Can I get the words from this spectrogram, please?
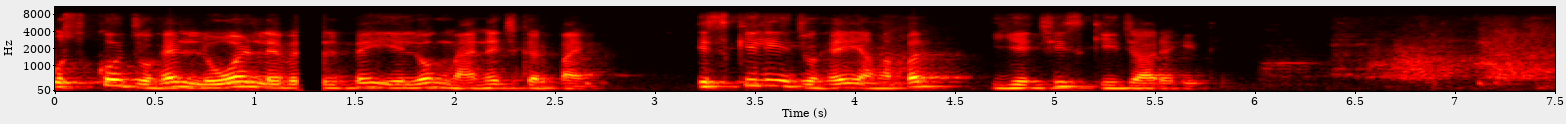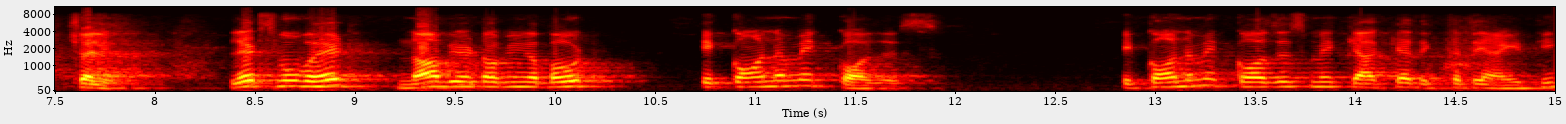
उसको जो है लोअर लेवल पे ये लोग मैनेज कर पाए। इसके लिए जो है यहाँ पर ये चीज़ की जा रही थी। चलिए let's move ahead now we are talking about economic causes economic causes में क्या क्या दिक्कतें आई थी,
